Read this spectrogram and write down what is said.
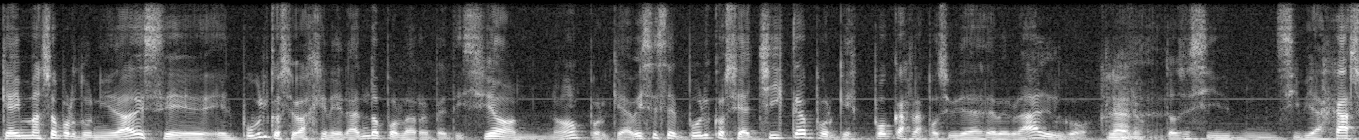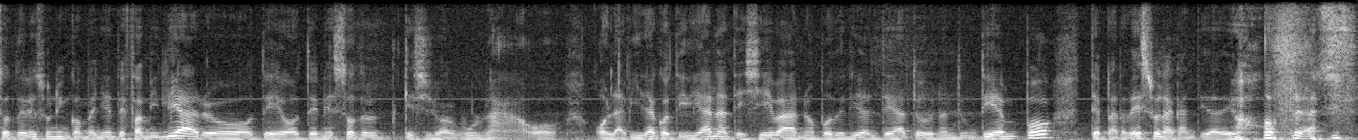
que hay más oportunidades, eh, el público se va generando por la repetición, ¿no? Porque a veces el público se achica porque es pocas las posibilidades de ver algo. Claro. Entonces, si, si viajás o tenés un inconveniente familiar o, te, o tenés otro, qué sé yo, alguna, o, o la vida cotidiana te lleva a no poder ir al teatro durante un tiempo, te perdés una cantidad de obras.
